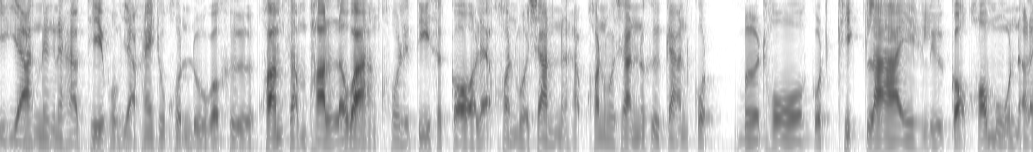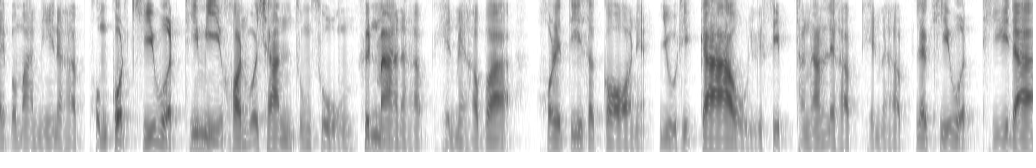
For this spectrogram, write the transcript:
อีกอย่างหนึ่งนะครับที่ผมอยากให้ทุกคนดูก็คือ ความสัมพันธ์ระหว่าง quality score และ conversion นะครับ conversion ก็คือการกดเบอร์โทร กดคลิกไลน์หรือกรอกข้อมูลอะไรประมาณนี้นะครับ ผมกดคีย์เวิร์ดที่มี conversion สูงๆ ขึ้นมานะครับ เห็นไหมครับว่า quality score เนี่ยอยู่ที่ 9 หรือ 10 ทั้งนั้นเลยครับ เห็นไหมครับ แล้วคีย์เวิร์ดที่ได้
